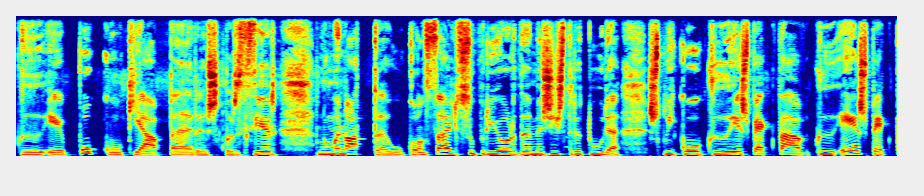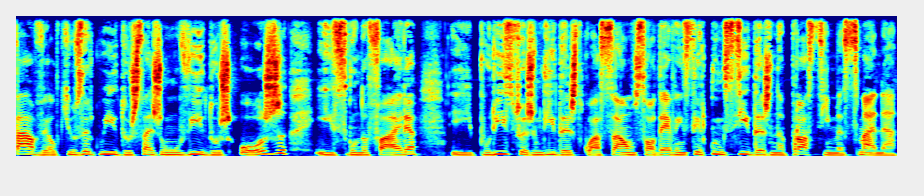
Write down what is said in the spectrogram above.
que é pouco o que há para esclarecer. Numa nota, o Conselho Superior da Magistratura explicou que é expectável que, é expectável que os arguídos sejam ouvidos hoje e segunda-feira, e por isso as medidas de coação só devem ser conhecidas na próxima semana.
